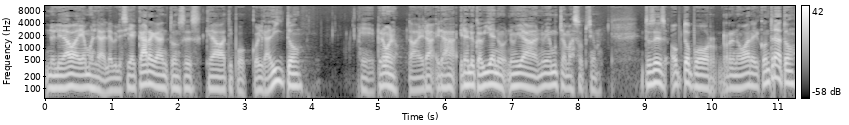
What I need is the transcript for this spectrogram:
no le daba, digamos, la velocidad de carga, entonces quedaba tipo colgadito. Eh, pero bueno, era, era, era, lo que había, no, había, no había mucha más opción. Entonces opto por renovar el contrato,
